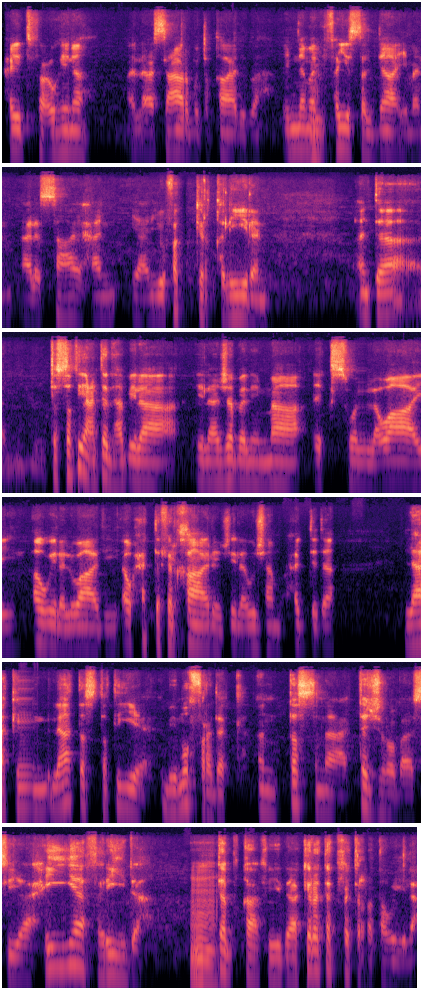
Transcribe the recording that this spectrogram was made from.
حيدفعوا هنا الأسعار متقاربة. إنما الفيصل دائما على السائح أن يعني يفكر قليلا. أنت تستطيع أن تذهب إلى إلى جبل ما X ولا Y أو إلى الوادي أو حتى في الخارج إلى وجهة محددة. لكن لا تستطيع بمفردك أن تصنع تجربة سياحية فريدة. م. تبقى في ذاكرتك فترة طويلة.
